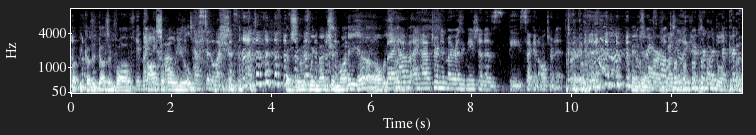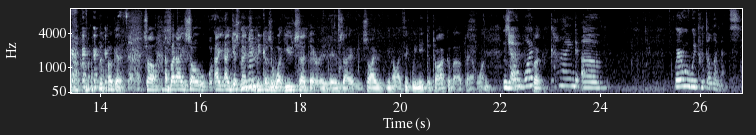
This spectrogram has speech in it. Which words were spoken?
But because it does involve It might possible be you, hotly contested election. as soon as we mention money, yeah, all of a But I have, I have turned in my resignation as the second alternate for And then- Hard, wasn't it? Hard to let go now. Okay, so, but I, so, I, I just mentioned Mm-hmm. because of what you said there, is- is I, so I, you know, I think we need to talk about that one. Yeah. So what But- kind of, where will we put the limits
